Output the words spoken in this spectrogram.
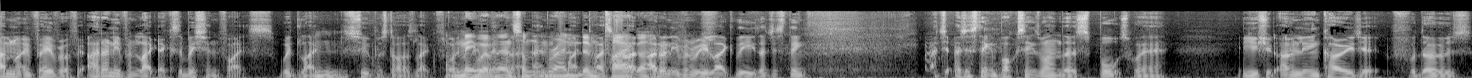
I'm not in favor of it. I don't even like exhibition fights with like Mm. superstars like Floyd Mayweather and some Mike random tiger. Thai I. I don't even really like these. I just think, I, ju- I just think boxing is one of those sports where you should only encourage it for those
